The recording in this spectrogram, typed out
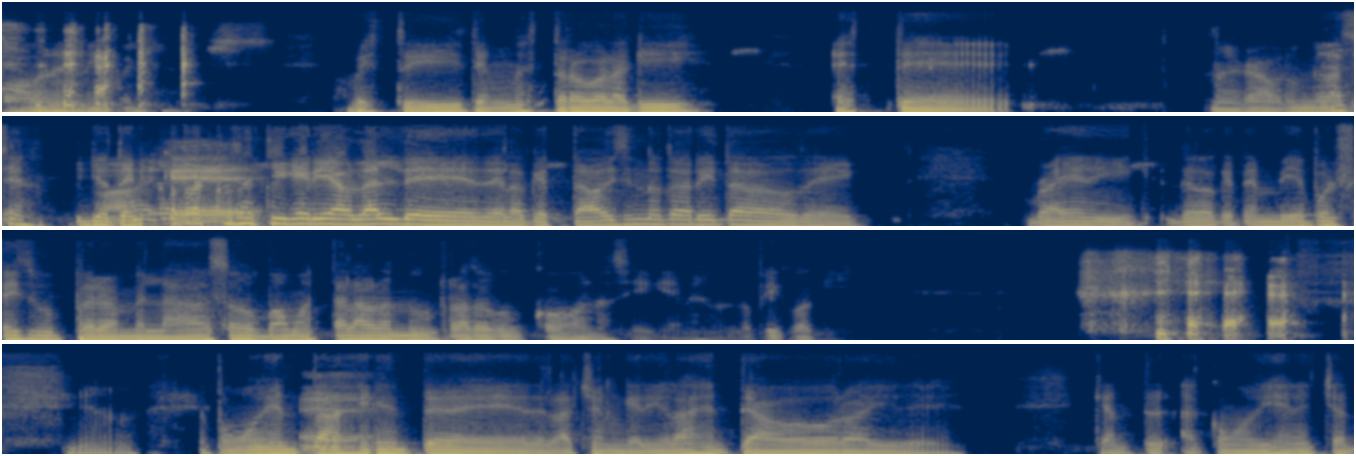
cojones, pues. Estoy, tengo un struggle aquí. Este. No, cabrón, gracias. Yo tenía es otras cosas que quería hablar de, de lo que estaba diciéndote ahorita, de Brian, y de lo que te envié por Facebook, pero en verdad eso vamos a estar hablando un rato con cojones, así que mejor lo pico aquí. Bien esta Eh. gente de, de la changuería de la gente ahora y de que antes, ah, como dije en el chat,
